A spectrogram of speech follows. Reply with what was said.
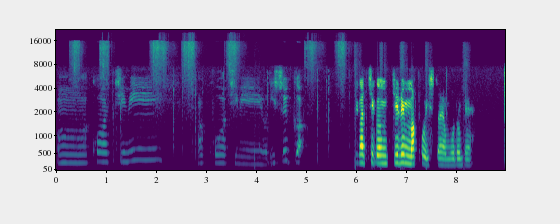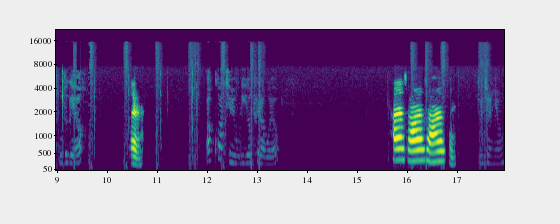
어, 아쿠아 팀이, 아쿠아 팀이 어디 있을까? 제가 지금 기름 맞고 있어요, 모르 게. 모르게요? 네. 아쿠아 팀이 우리 옆이라고요? 하얀색, 하얀색, 하얀색. 잠시만요.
